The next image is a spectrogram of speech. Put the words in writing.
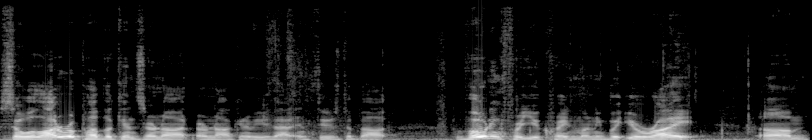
so a lot of Republicans are not are not going to be that enthused about voting for Ukraine money. But you're right. Um,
